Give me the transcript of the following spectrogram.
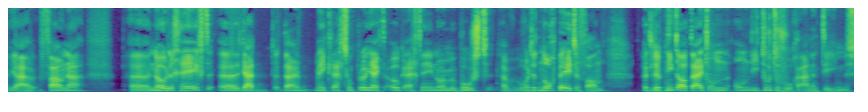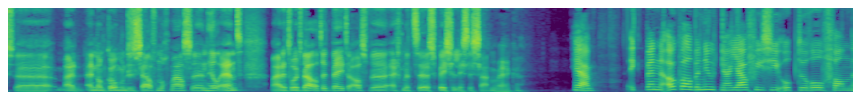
ja, fauna nodig heeft, ja, daarmee krijgt zo'n project ook echt een enorme boost. Daar wordt het nog beter van. Het lukt niet altijd om, om die toe te voegen aan een team. Dus, maar, en dan komen we dus zelf nogmaals een heel eind. Maar het wordt wel altijd beter als we echt met specialisten samenwerken. Ja, ik ben ook wel benieuwd naar jouw visie op de rol van,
